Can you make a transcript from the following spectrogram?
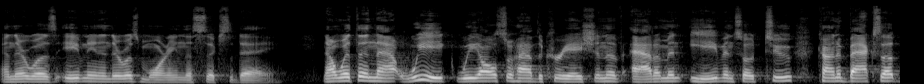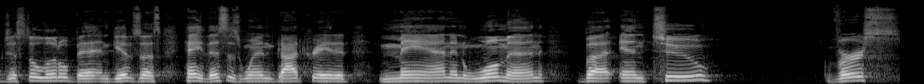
And there was evening and there was morning the sixth day. Now, within that week, we also have the creation of Adam and Eve. And so, two kind of backs up just a little bit and gives us hey, this is when God created man and woman. But in 2, verse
